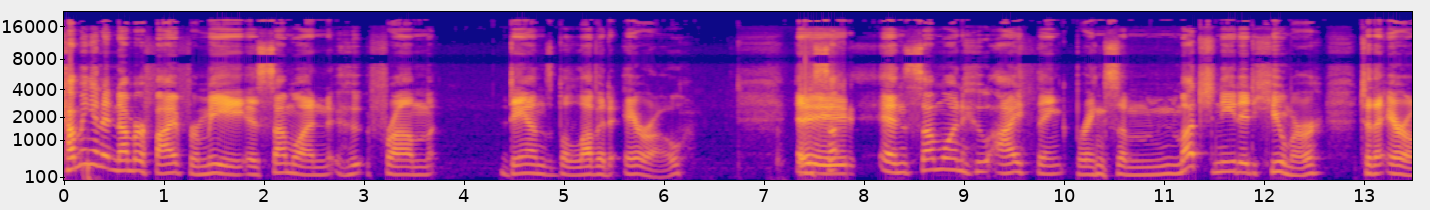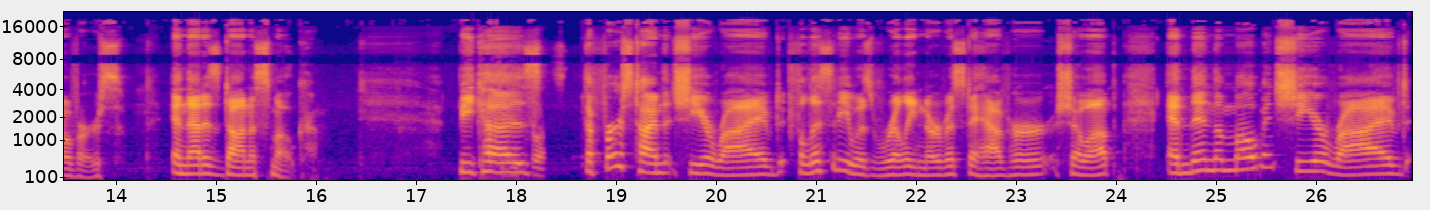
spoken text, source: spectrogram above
Coming in at number five for me is someone who from Dan's beloved Arrow. And, so- and someone who I think brings some much needed humor to the Arrowverse, and that is Donna Smoak. Because the first time that she arrived, Felicity was really nervous to have her show up. And then the moment she arrived,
